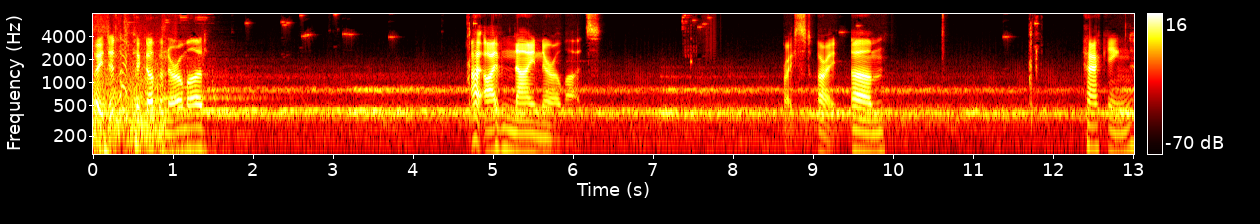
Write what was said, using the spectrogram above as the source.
Wait, didn't I pick up a neuromod? I, I have nine neuromods. Christ. Alright, um... Hacking.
